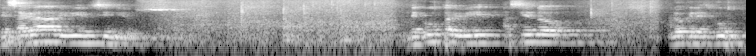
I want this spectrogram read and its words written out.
Les agrada vivir sin Dios. Les gusta vivir haciendo lo que les gusta,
